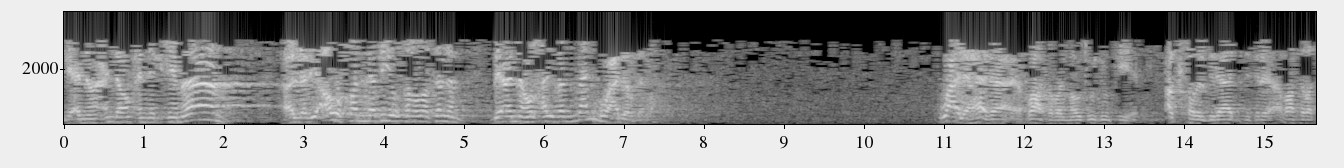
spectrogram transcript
لأنه عندهم أن الإمام الذي أوصى النبي صلى الله عليه وسلم بأنه الخليفة من هو علي رضي الله وعلى هذا الرافضة الموجود في أكثر البلاد مثل رافضة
